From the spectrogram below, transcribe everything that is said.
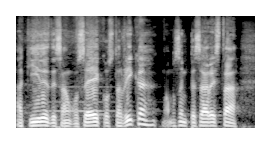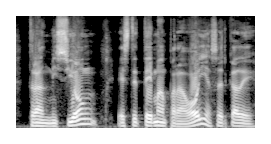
aquí desde San José, Costa Rica. Vamos a empezar esta transmisión, este tema para hoy acerca de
